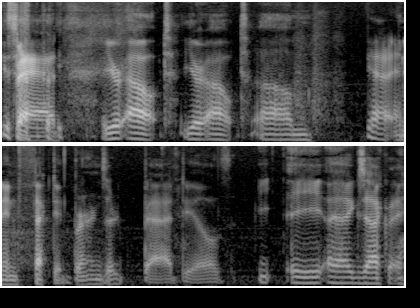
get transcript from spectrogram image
exactly. You're out. You're out. Um, yeah, and infected burns are bad deals. y- uh, exactly.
